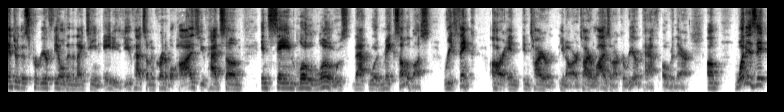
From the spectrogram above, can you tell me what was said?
entered this career field in the 1980s, you've had some incredible highs, you've had some insane low lows that would make some of us rethink our in, entire, you know, our entire lives and our career path over there. Um, what is it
